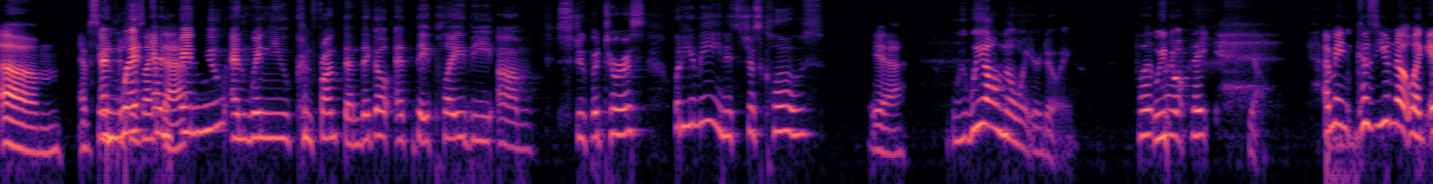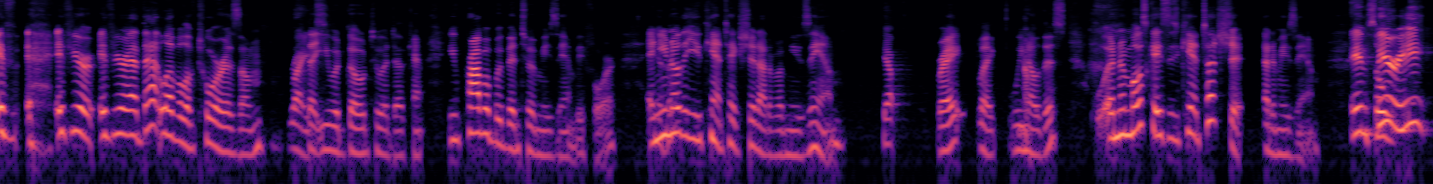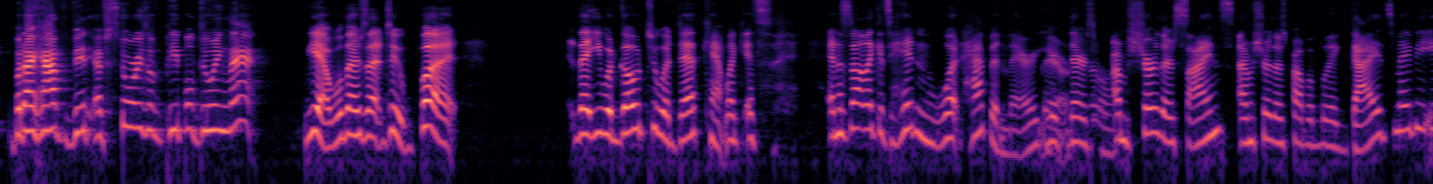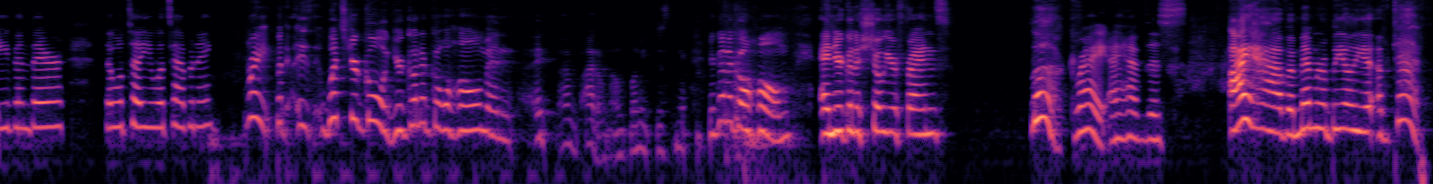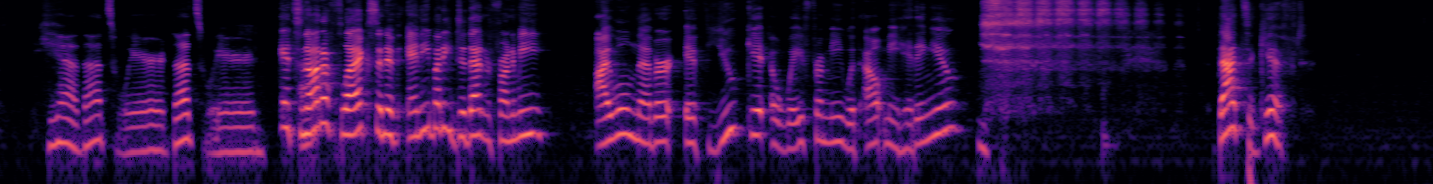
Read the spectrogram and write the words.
Um, I've seen and when, like and that. when you and when you confront them, they go and they play the um stupid tourist. What do you mean? It's just clothes. Yeah. We, we all know what you're doing. But we like, don't. They, yeah. I mean, because you know, like if if you're if you're at that level of tourism, right, that you would go to a death camp, you've probably been to a museum before, and yeah. you know that you can't take shit out of a museum. Yep. Right. Like we no. know this, and in most cases, you can't touch shit at a museum. In so, theory, but I have vid- of stories of people doing that. Yeah, well, there's that too. But that you would go to a death camp like it's and it's not like it's hidden what happened there, there. there's no. i'm sure there's signs i'm sure there's probably guides maybe even there that will tell you what's happening right but what's your goal you're gonna go home and I, um, I don't know let me just you're gonna go home and you're gonna show your friends look right i have this i have a memorabilia of death yeah that's weird that's weird it's not a flex and if anybody did that in front of me I will never, if you get away from me without me hitting you, that's a gift.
